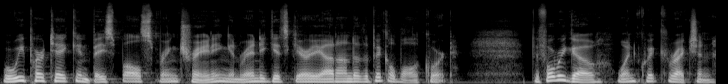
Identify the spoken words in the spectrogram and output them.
where we partake in baseball spring training and Randy gets Gary out onto the pickleball court. Before we go, one quick correction.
